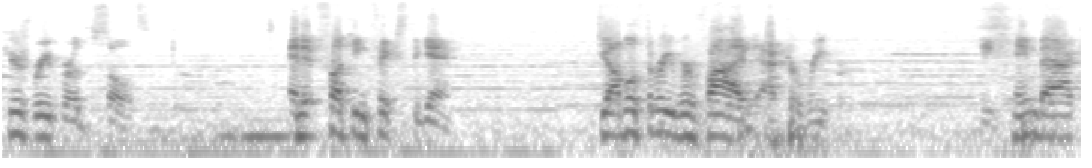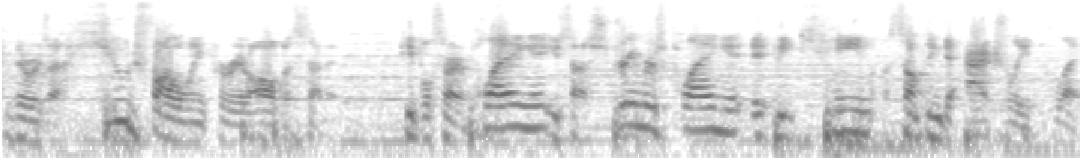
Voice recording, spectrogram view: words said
Here's Reaper of the Souls." And it fucking fixed the game. Diablo 3 revived after Reaper. It came back. There was a huge following for it all of a sudden. People started playing it. You saw streamers playing it. It became something to actually play.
